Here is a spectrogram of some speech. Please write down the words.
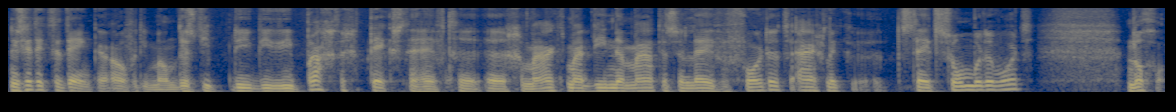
Nu zit ik te denken over die man. Dus die, die, die, die prachtige teksten heeft eh, gemaakt... maar die naarmate zijn leven vordert eigenlijk steeds somberder wordt. Nog,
